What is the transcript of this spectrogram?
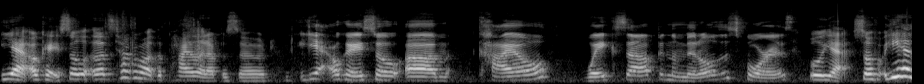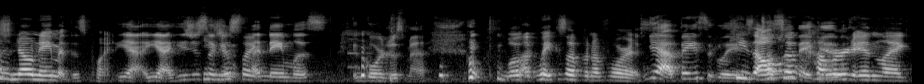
yeah. Okay. So let's talk about the pilot episode. Yeah. Okay. So, um, Kyle wakes up in the middle of this forest. Well, yeah. So he has no name at this point. Yeah. Yeah. He's just He's like, just a, like- a nameless, gorgeous man. Wo- wakes up in a forest. Yeah. Basically, He's also naked. covered in like.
